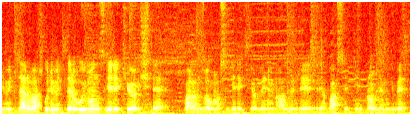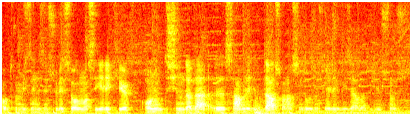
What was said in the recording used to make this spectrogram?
limitler var. Bu limitlere uymanız gerekiyor. İşte paranız olması gerekiyor. Benim az önce bahsettiğim problem gibi oturum izninizin süresi olması gerekiyor. Onun dışında da e, sabredip daha sonrasında uzun süreli vize alabiliyorsunuz.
